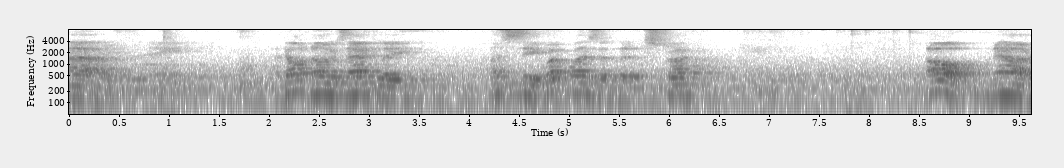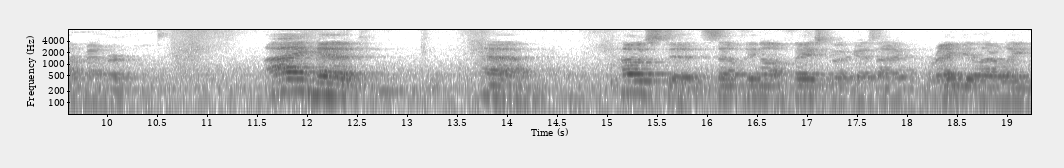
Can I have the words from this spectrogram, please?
Uh, I don't know exactly. Let's see, what was it that struck? Oh, now I remember. I had uh, posted something on Facebook as I regularly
